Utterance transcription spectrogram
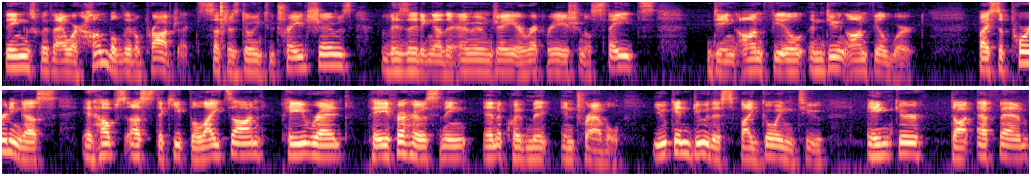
things with our humble little projects, such as going to trade shows, visiting other MMJ or recreational states, doing on field and doing on field work. By supporting us, it helps us to keep the lights on, pay rent, pay for hosting and equipment and travel. You can do this by going to anchor.fm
